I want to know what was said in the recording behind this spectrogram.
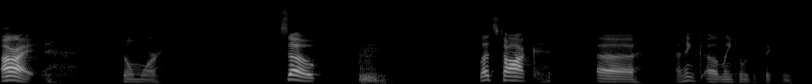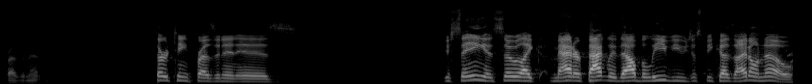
All right, No more. So Let's talk. Uh, I think uh, Lincoln was the 16th president. 13th president is. You're saying it so like matter of factly that I'll believe you just because I don't know.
